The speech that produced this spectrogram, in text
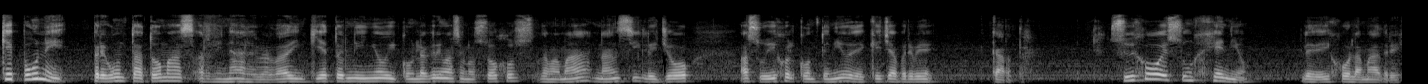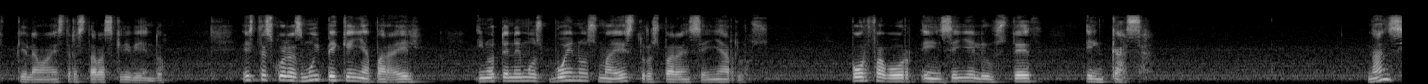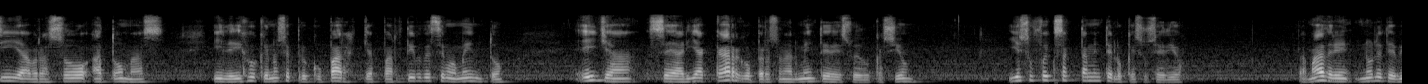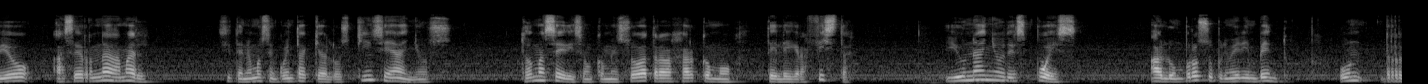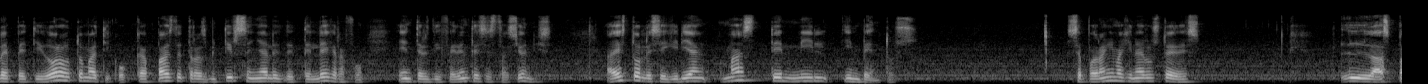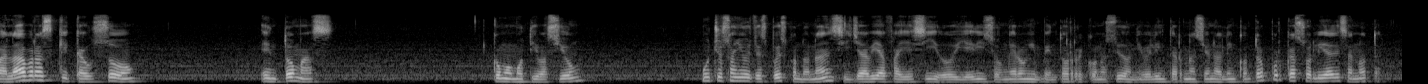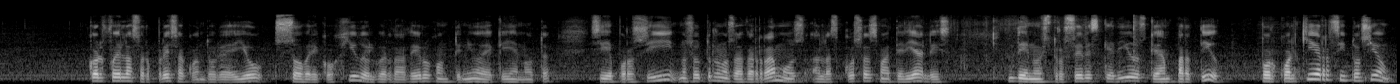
¿qué pone Pregunta Thomas al final, ¿verdad? Inquieto el niño y con lágrimas en los ojos, la mamá, Nancy, leyó a su hijo el contenido de aquella breve carta. Su hijo es un genio, le dijo la madre que la maestra estaba escribiendo. Esta escuela es muy pequeña para él y no tenemos buenos maestros para enseñarlos. Por favor, enséñele usted en casa. Nancy abrazó a Thomas y le dijo que no se preocupara, que a partir de ese momento ella se haría cargo personalmente de su educación. Y eso fue exactamente lo que sucedió. La madre no le debió hacer nada mal, si tenemos en cuenta que a los 15 años Thomas Edison comenzó a trabajar como telegrafista y un año después alumbró su primer invento, un repetidor automático capaz de transmitir señales de telégrafo entre diferentes estaciones. A esto le seguirían más de mil inventos. Se podrán imaginar ustedes las palabras que causó en Thomas como motivación. Muchos años después, cuando Nancy ya había fallecido y Edison era un inventor reconocido a nivel internacional, encontró por casualidad esa nota. ¿Cuál fue la sorpresa cuando leyó sobrecogido el verdadero contenido de aquella nota? Si de por sí nosotros nos aferramos a las cosas materiales de nuestros seres queridos que han partido, por cualquier situación,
